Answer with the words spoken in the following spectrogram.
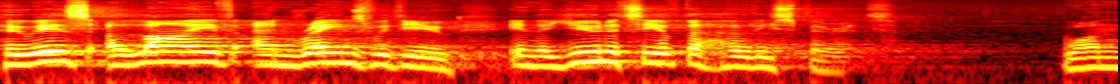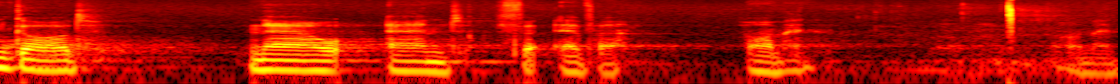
who is alive and reigns with you in the unity of the Holy Spirit, one God now and forever. Amen. Amen.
